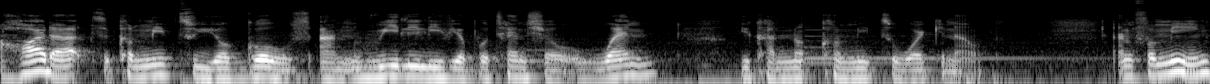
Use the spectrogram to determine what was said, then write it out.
harder to commit to your goals and really live your potential when you cannot commit to working out. And for me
